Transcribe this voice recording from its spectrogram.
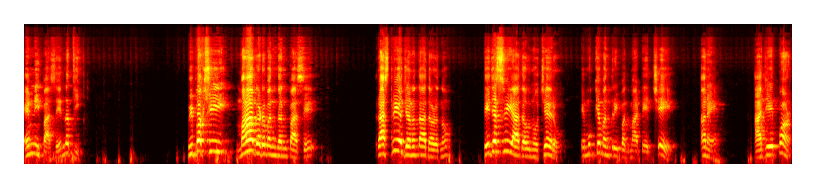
એમની પાસે નથી. વિપક્ષી મહાગઠબંધન પાસે રાષ્ટ્રીય જનતા દળનો તેજસ્વી યાદવનો ચહેરો એ મુખ્યમંત્રી પદ માટે છે. અને આજે પણ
